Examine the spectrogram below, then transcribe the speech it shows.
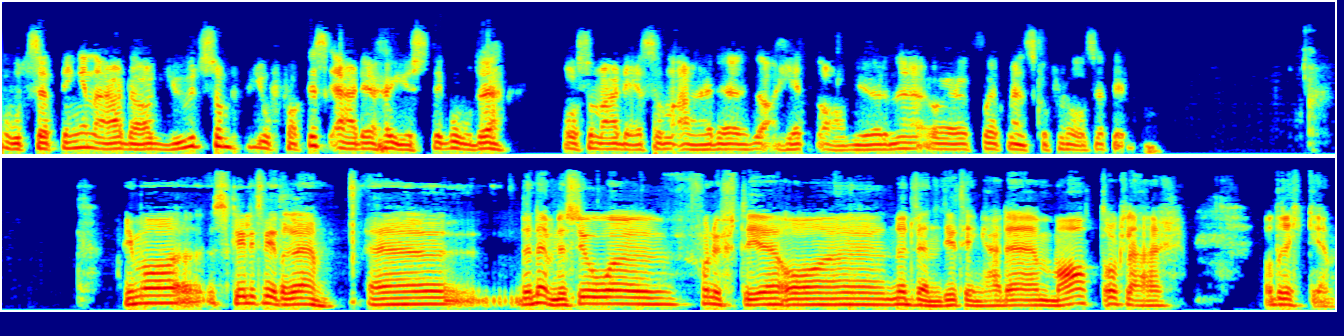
motsetningen er da Gud, som jo faktisk er det høyeste gode og som er det som er eh, helt avgjørende eh, for et menneske å forholde seg til. Vi må skli litt videre. Eh, det nevnes jo fornuftige og nødvendige ting her. Det er mat og klær og drikke.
